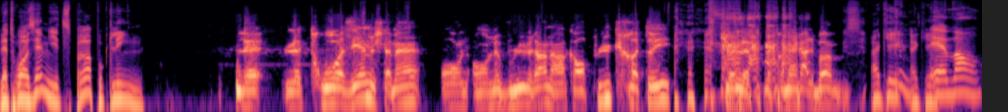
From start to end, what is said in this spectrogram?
Le troisième, il est-tu propre ou clean? Le, le troisième, justement, on, on a voulu le rendre encore plus crotté que le, le premier album. OK, OK. Euh, bon.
